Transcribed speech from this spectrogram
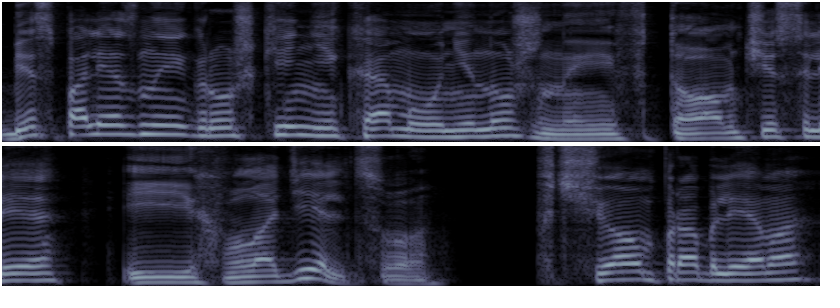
Бесполезные игрушки никому не нужны, в том числе и их владельцу. В чем проблема?»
